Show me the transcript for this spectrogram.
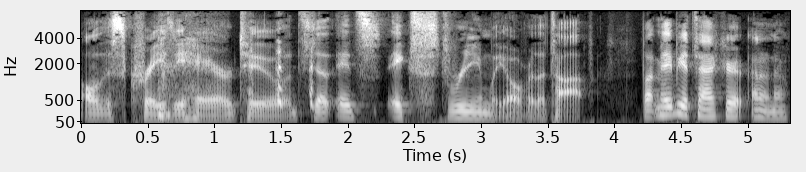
all this crazy hair too. It's just it's extremely over the top. But maybe it's accurate. I don't know.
